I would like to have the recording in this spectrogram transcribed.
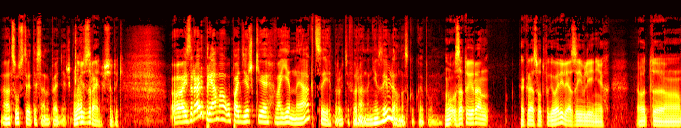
отсутствия этой самой поддержки. Но Израиль все-таки. А Израиль прямо о поддержке военной акции против Ирана не заявлял, насколько я помню. Ну, зато Иран, как раз вот вы говорили о заявлениях от э,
